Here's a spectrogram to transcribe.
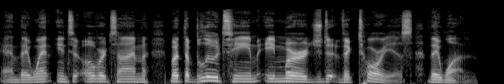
and they went into overtime, but the blue team emerged victorious. They won.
